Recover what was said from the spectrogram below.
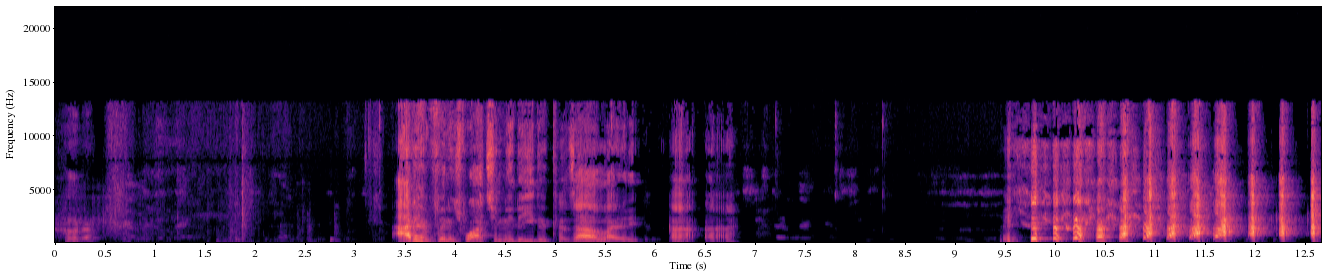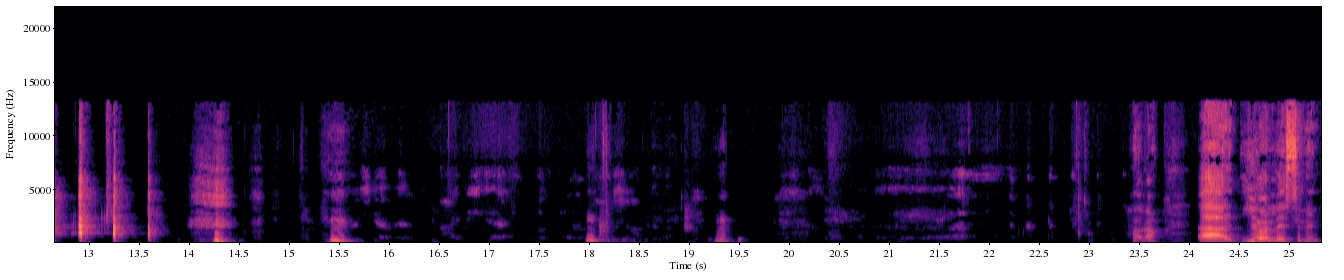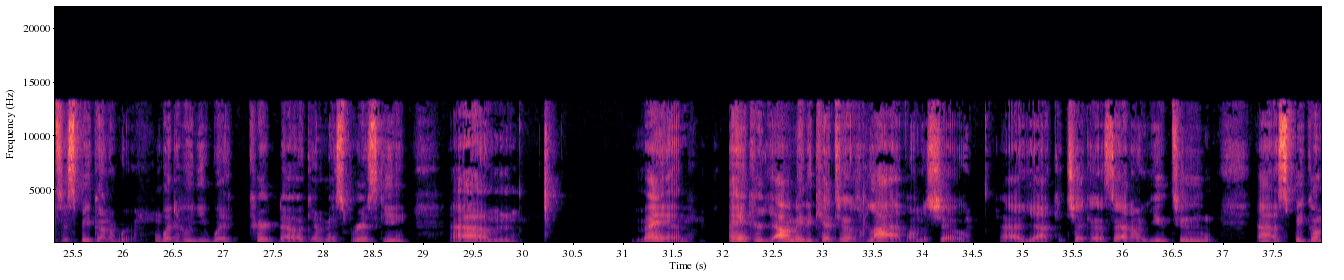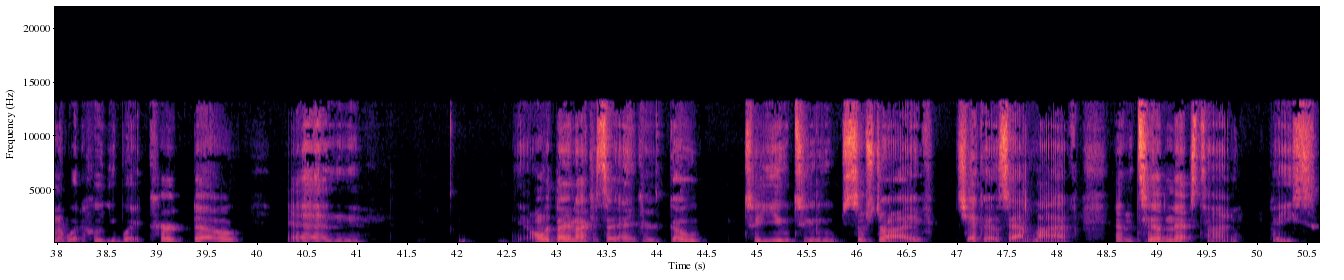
Hold on. I didn't finish watching it either because I was like, uh-uh. Hold on. Uh, you're listening to Speak on with who you with Kurt Dog and Miss Risky. Um, man, Anchor, y'all need to catch us live on the show. Uh, y'all can check us out on YouTube. Uh, Speak on it with who you with Kurt though, And the only thing I can say, Anchor, go to YouTube, subscribe, check us out live. Until next time, peace.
